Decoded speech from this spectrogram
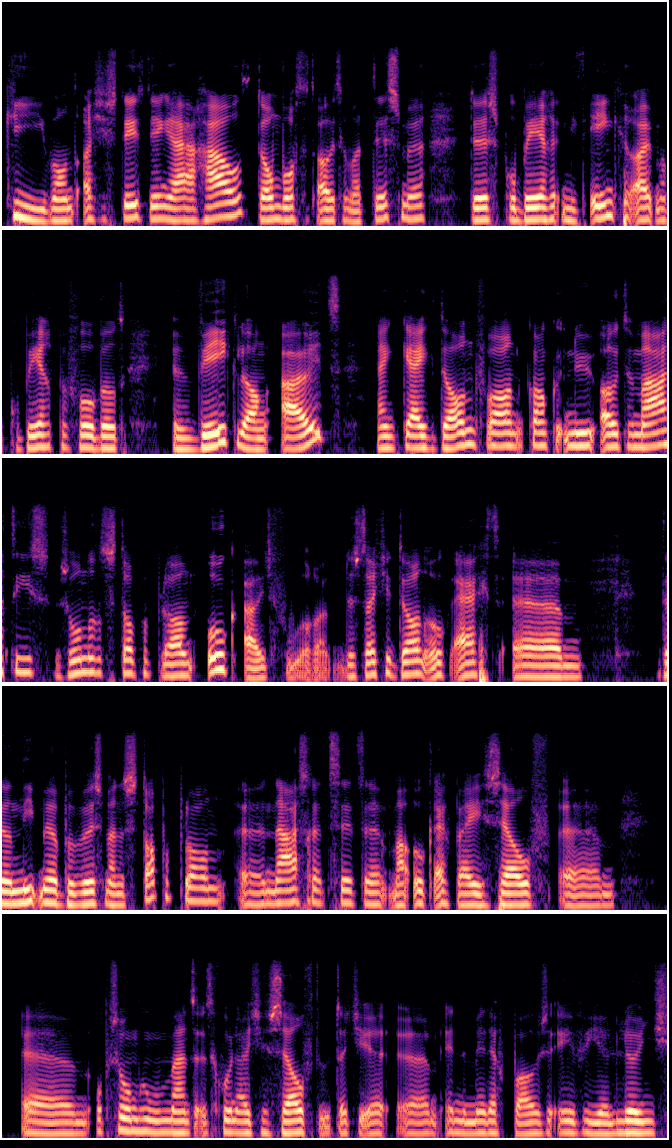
key. Want als je steeds dingen herhaalt, dan wordt het automatisme. Dus probeer het niet één keer uit, maar probeer het bijvoorbeeld een week lang uit. En kijk dan van, kan ik het nu automatisch, zonder het stappenplan, ook uitvoeren. Dus dat je dan ook echt er niet meer bewust met een stappenplan uh, naast gaat zitten, maar ook echt bij jezelf um, um, op sommige momenten het gewoon uit jezelf doet. Dat je um, in de middagpauze even je lunch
